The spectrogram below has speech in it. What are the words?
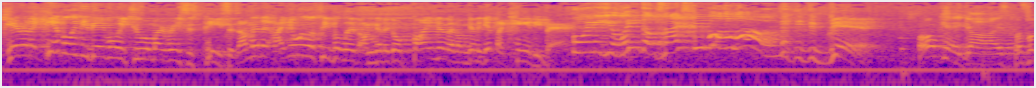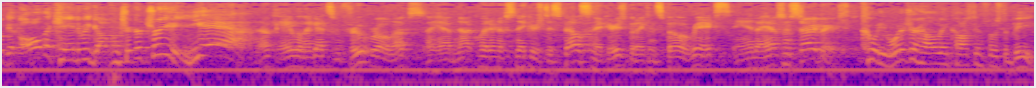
Karen, I can't believe you gave away two of my Reese's Pieces. I'm gonna. I know where those people live. I'm gonna go find them and I'm gonna get my candy back. Boiny, you leave those nice people alone. Yeah. Okay, guys, let's look at all the candy we got from trick or treating. Yeah. Okay, well, I got some fruit roll-ups. I have not quite enough Snickers to spell Snickers, but I can spell Ricks, and I have some Starburst. Cody, what is your Halloween costume supposed to be?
